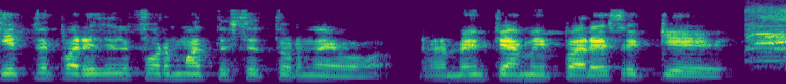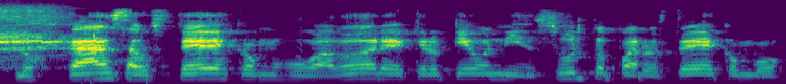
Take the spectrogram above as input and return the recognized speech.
¿Qué te parece el formato de este torneo? Realmente a mí parece que los cansa a ustedes como jugadores. Creo que es un insulto para ustedes como,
